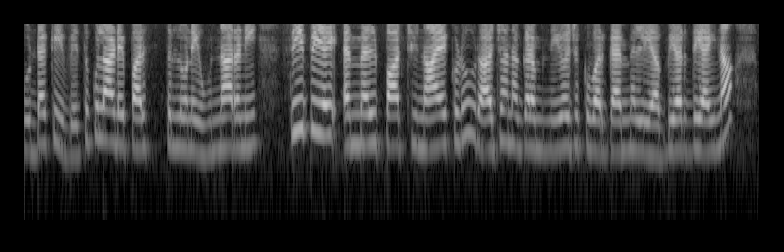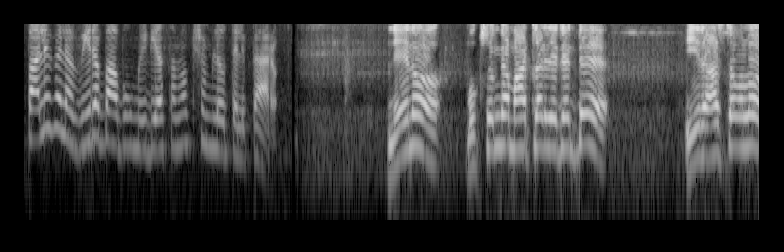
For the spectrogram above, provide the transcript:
గుడ్డకి వెతుకులాడే పరిస్థితుల్లోనే ఉన్నారని సిపిఐ ఎంఎల్ పార్టీ నాయకుడు రాజానగరం నియోజకవర్గ ఎమ్మెల్యే అభ్యర్థి అయిన పలివెల వీరబాబు మీడియా సమక్షంలో తెలిపారు. నేను ముఖ్యంగా మాట్లాడేది ఏంటంటే ఈ రాష్ట్రంలో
